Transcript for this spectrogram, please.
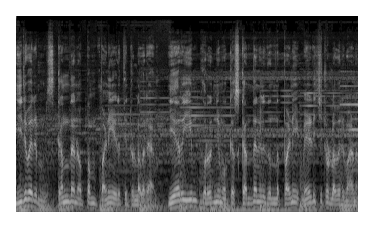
ഇരുവരും സ്കന്ദനൊപ്പം പണിയെടുത്തിട്ടുള്ളവരാണ്. ഏറിയും കുറഞ്ഞുമൊക്കെ സ്കന്ദനിൽ നിന്ന് പണി മേടിച്ചിട്ടുള്ളവരുമാണ്.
